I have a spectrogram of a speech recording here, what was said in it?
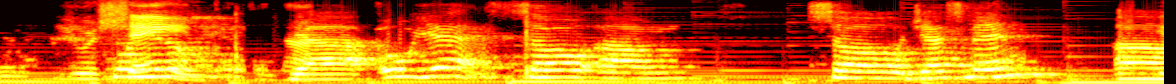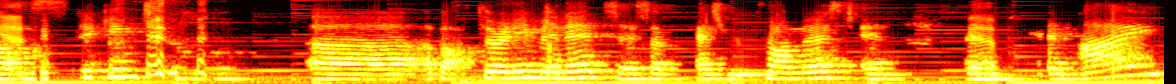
Yeah. You were So, you know, shamed. Yeah. Oh, yes. So, um, so Jasmine, um, Yes. we're sticking to uh, about 30 minutes as, as we promised, and and, and I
